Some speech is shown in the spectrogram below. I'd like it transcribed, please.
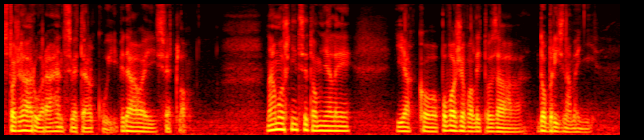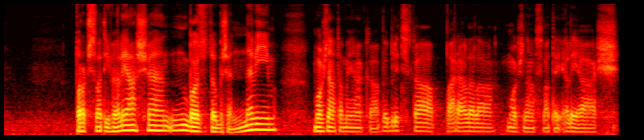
stožáru a ráhen světelkují, vydávají světlo. Námořníci to měli jako považovali to za dobrý znamení. Proč svatýho Eliáše? Moc dobře nevím. Možná tam je nějaká biblická paralela, možná svatý Eliáš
